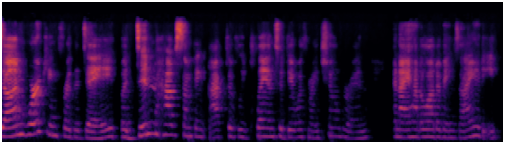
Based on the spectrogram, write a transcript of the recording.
done working for the day, but didn't have something actively planned to do with my children. And I had a lot of anxiety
